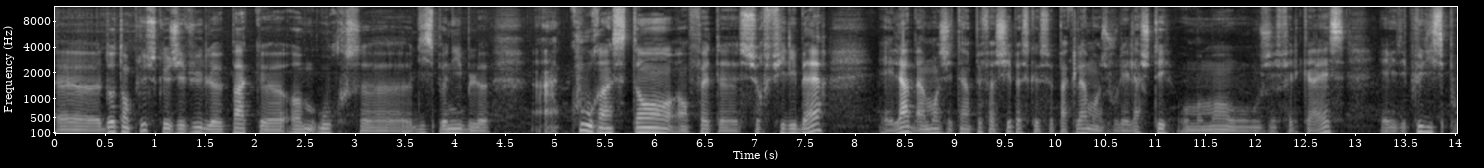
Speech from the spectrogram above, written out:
d'autant plus que j'ai vu le pack homme-ours disponible un court instant en fait sur Philibert. Et là, ben, moi j'étais un peu fâché parce que ce pack-là, moi je voulais l'acheter au moment où j'ai fait le KS et il n'était plus dispo.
